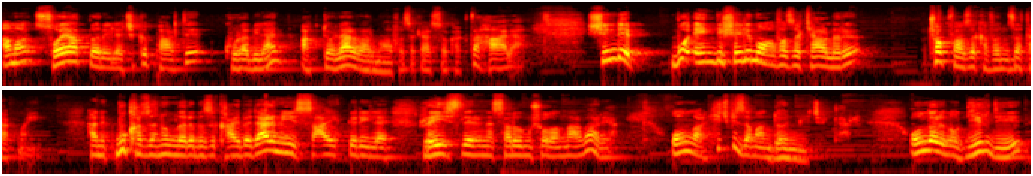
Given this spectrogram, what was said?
Ama soyadlarıyla çıkıp parti kurabilen aktörler var muhafazakar sokakta hala. Şimdi bu endişeli muhafazakarları çok fazla kafanıza takmayın. Hani bu kazanımlarımızı kaybeder miyiz sahipleriyle reislerine sarılmış olanlar var ya. Onlar hiçbir zaman dönmeyecekler. Onların o girdiği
